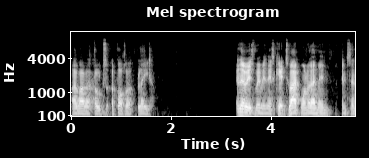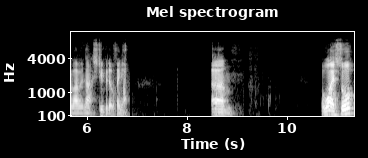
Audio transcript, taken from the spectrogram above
I'd rather hold a proper blade. And there is room in this kit to add one of them in instead of having that stupid little thing. Um, a wire saw.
